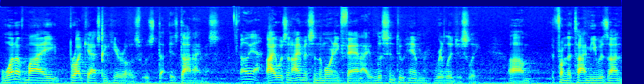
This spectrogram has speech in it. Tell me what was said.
One of my broadcasting heroes was is Don Imus. Oh yeah. I was an Imus in the Morning fan. I listened to him religiously. Um, from the time he was on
